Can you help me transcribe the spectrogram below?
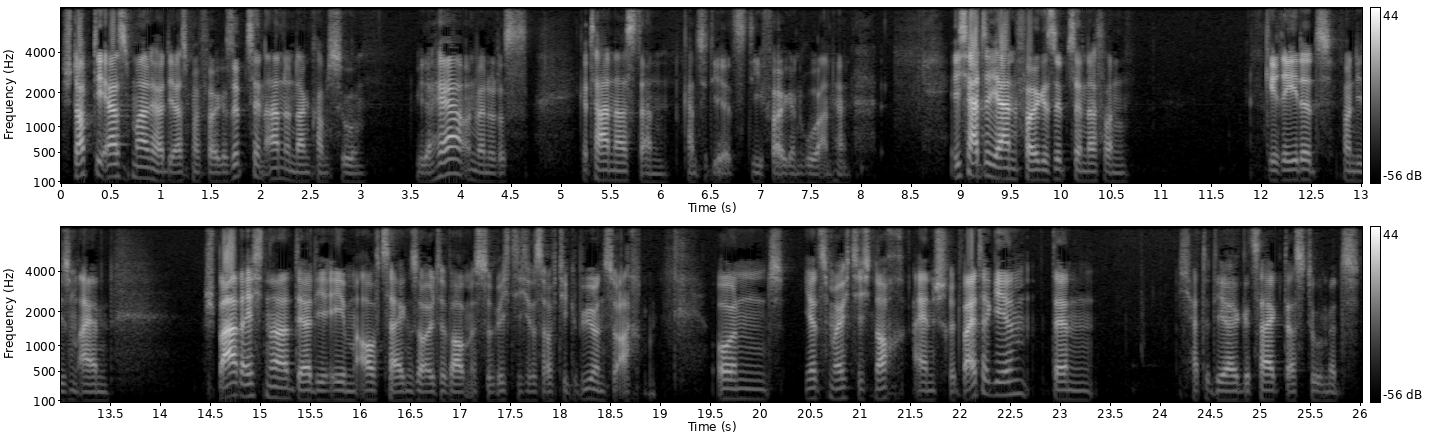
stopp die erstmal, hör dir erstmal Folge 17 an und dann kommst du wieder her und wenn du das getan hast, dann kannst du dir jetzt die Folge in Ruhe anhören. Ich hatte ja in Folge 17 davon geredet, von diesem einen Sparrechner, der dir eben aufzeigen sollte, warum es so wichtig ist, auf die Gebühren zu achten. Und jetzt möchte ich noch einen Schritt weitergehen, denn ich hatte dir gezeigt, dass du mit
